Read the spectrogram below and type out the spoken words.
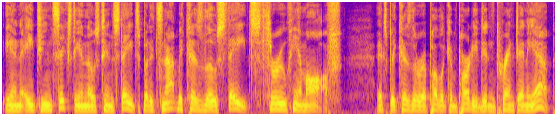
in 1860 in those 10 states, but it's not because those states threw him off. It's because the Republican Party didn't print any up.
